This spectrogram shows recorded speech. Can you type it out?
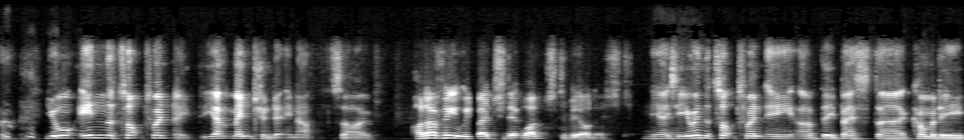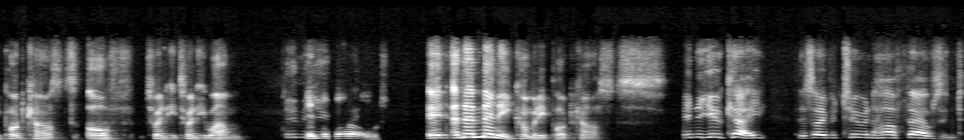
You're in the top 20. You haven't mentioned it enough. So, I don't think we've mentioned it once, to be honest. yeah, so you're in the top 20 of the best uh, comedy podcasts of 2021. In the, In U- the world. It, are there many comedy podcasts? in the UK, there's over two and a half thousand.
